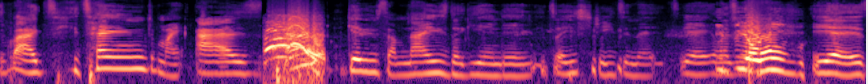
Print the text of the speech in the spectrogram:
In fact, he turned my ass, ah! gave him some nice doggy, and then it went straight in it. Yeah, it Into your womb. Yes.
